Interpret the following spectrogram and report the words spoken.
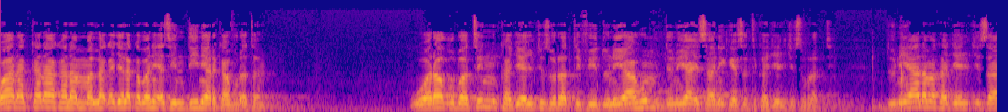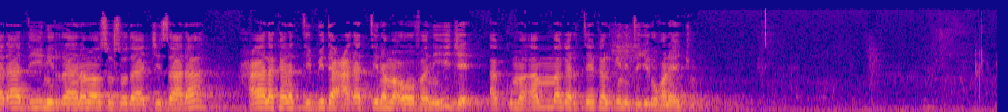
waan akkanaa kanaan mallaqa jala qabanii asiin diinii harkaa fudhatan waraqbatin kajeelchisu irratti fi duniyaahum duniyaa isaanii keessatti kajeelchisu irratti duniyaa nama kajeelchisaadha diinirraa nama sosodaachisaadha haala kanatti bidacadhatti nama oofanii ije akkuma amma gartee kalqiin itti jiru kana jechuudha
